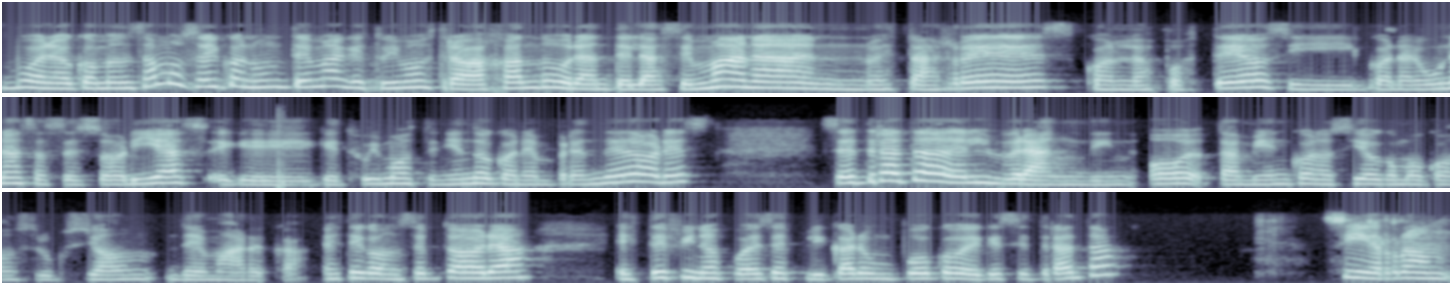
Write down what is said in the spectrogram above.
Bueno, comenzamos hoy con un tema que estuvimos trabajando durante la semana en nuestras redes, con los posteos y con algunas asesorías eh, que, estuvimos teniendo con emprendedores. Se trata del branding o también conocido como construcción de marca. Este concepto ahora, Steffi, ¿nos podés explicar un poco de qué se trata? Sí, Ron,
